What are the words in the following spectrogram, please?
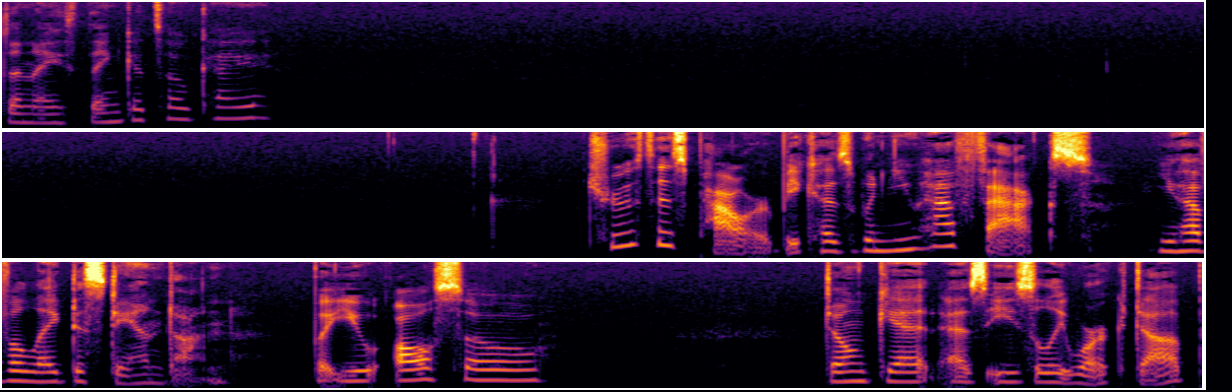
then I think it's okay. Truth is power because when you have facts, you have a leg to stand on, but you also don't get as easily worked up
